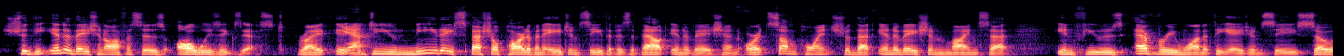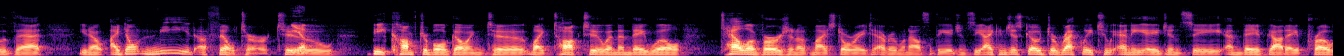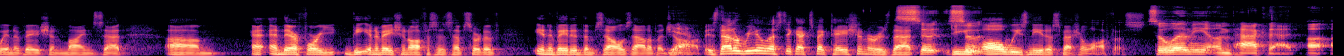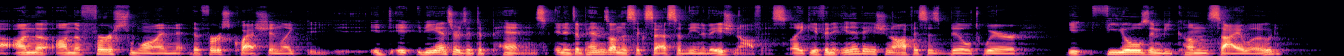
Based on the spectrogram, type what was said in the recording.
should the innovation offices always exist, right? Yeah. Do you need a special part of an agency that is about innovation, or at some point should that innovation mindset infuse everyone at the agency so that you know I don't need a filter to yep. be comfortable going to like talk to, and then they will tell a version of my story to everyone else at the agency. I can just go directly to any agency, and they've got a pro innovation mindset. Um, and, and therefore the innovation offices have sort of innovated themselves out of a job. Yeah. Is that a realistic expectation, or is that so, do so, you always need a special office? So let me unpack that. Uh, uh, on the on the first one, the first question, like it, it, the answer is it depends, and it depends on the success of the innovation office. Like if an innovation office is built where it feels and becomes siloed,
